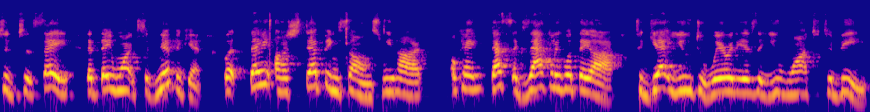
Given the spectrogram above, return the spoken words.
to, to say that they weren't significant but they are stepping stones sweetheart Okay, that's exactly what they are to get you to where it is that you want to be.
